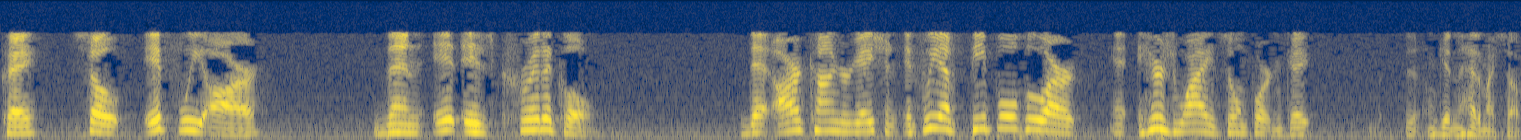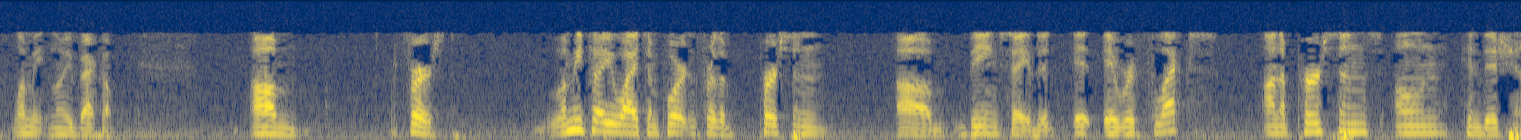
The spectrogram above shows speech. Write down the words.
Okay? So if we are, then it is critical that our congregation, if we have people who are, here's why it's so important, okay? I'm getting ahead of myself. Let me let me back up. Um, first, let me tell you why it's important for the person um, being saved. It, it, it reflects on a person's own condition.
